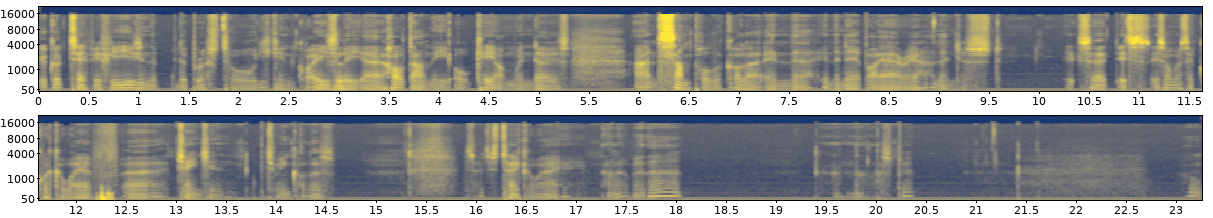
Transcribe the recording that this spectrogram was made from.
a, good tip if you're using the, the brush tool you can quite easily uh, hold down the alt key on Windows and sample the colour in the in the nearby area and then just it's a it's it's almost a quicker way of uh, changing between colours. So just take away a little bit there and that last bit. Oh,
